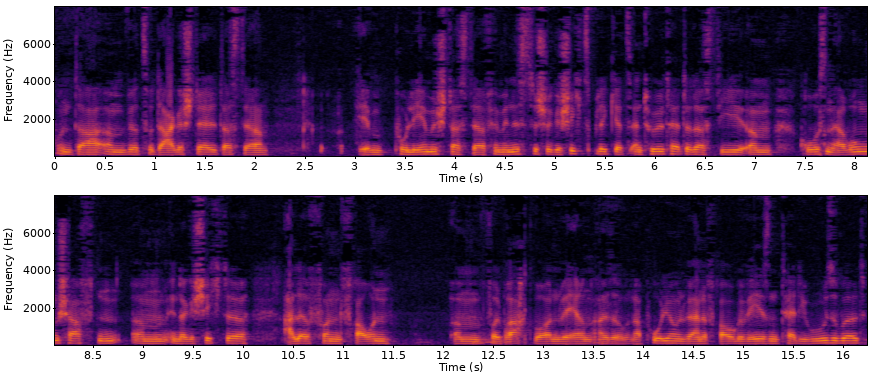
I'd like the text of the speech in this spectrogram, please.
und da ähm, wird so dargestellt, dass der eben polemisch, dass der feministische Geschichtsblick jetzt enthüllt hätte, dass die ähm, großen Errungenschaften ähm, in der Geschichte alle von Frauen ähm, vollbracht worden wären. Also Napoleon wäre eine Frau gewesen, Teddy Roosevelt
